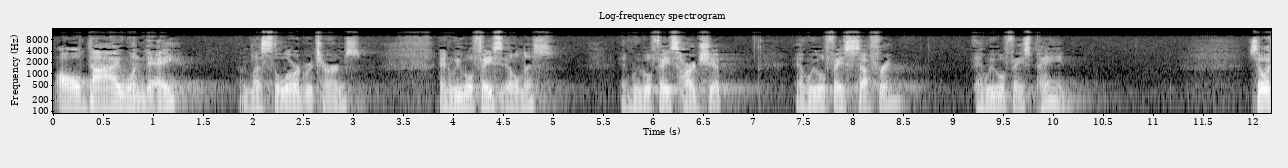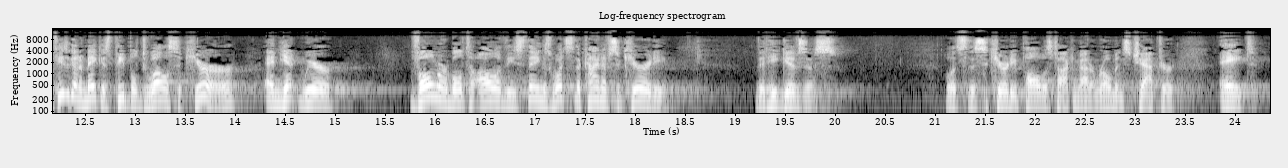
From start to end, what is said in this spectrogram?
all die one day unless the Lord returns. And we will face illness, and we will face hardship, and we will face suffering, and we will face pain. So if he's going to make his people dwell secure, and yet we're vulnerable to all of these things, what's the kind of security that he gives us? Well, it's the security Paul was talking about in Romans chapter 8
